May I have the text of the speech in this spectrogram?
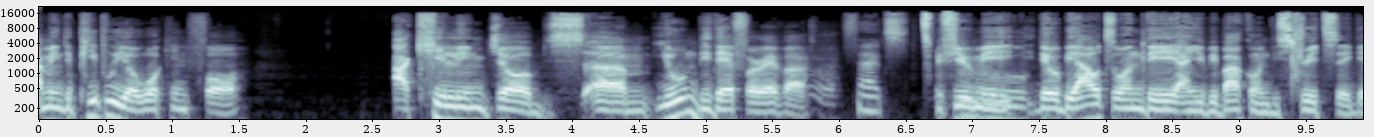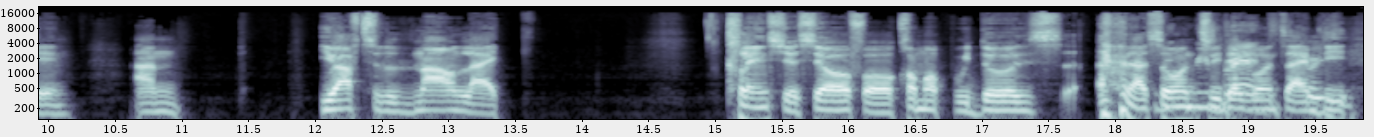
I mean, the people you're working for are killing jobs. Um, you won't be there forever. Facts. If you feel me? They'll be out one day and you'll be back on the streets again. And you have to now like cleanse yourself or come up with those that someone tweeted one time. The, Crazy.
